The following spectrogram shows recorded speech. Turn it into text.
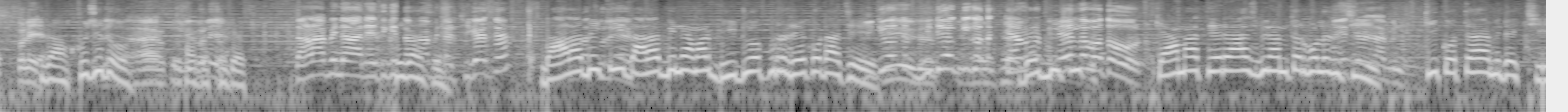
যা। যা খুশি তো? হ্যাঁ, আচ্ছা চলে ঠিক আছে। দাঁড়াবি না এদিকে দাঁড়াবি না ঠিক আছে? দাঁড়াবি কি? দাঁড়াবি না আমার ভিডিও পুরো রেকর্ড আছে। ভিডিও তো ভিডিও কি কথা? ক্যামেরা ফেলে তোর। ক্যামেরা তেরে আসবি না আমি তোর বলে দিচ্ছি। কি করতে হয় আমি দেখছি।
